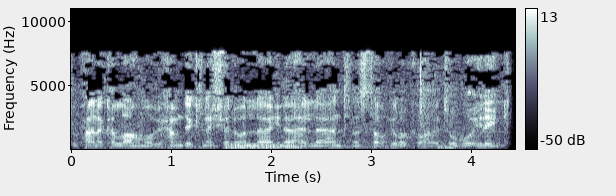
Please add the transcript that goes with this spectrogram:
سبحانك اللهم وبحمدك نشهد أن لا إله إلا أنت نستغفرك ونتوب إليك.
